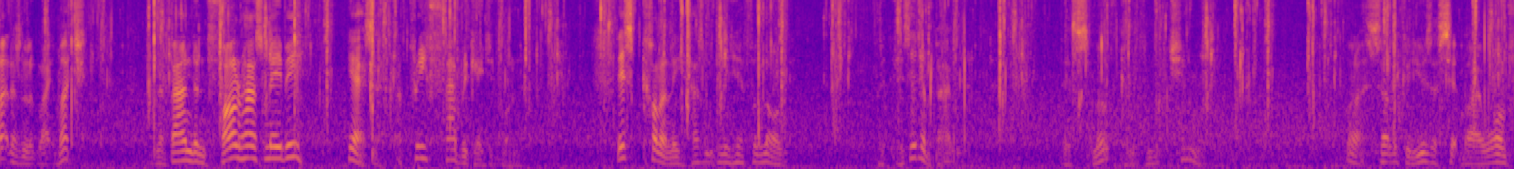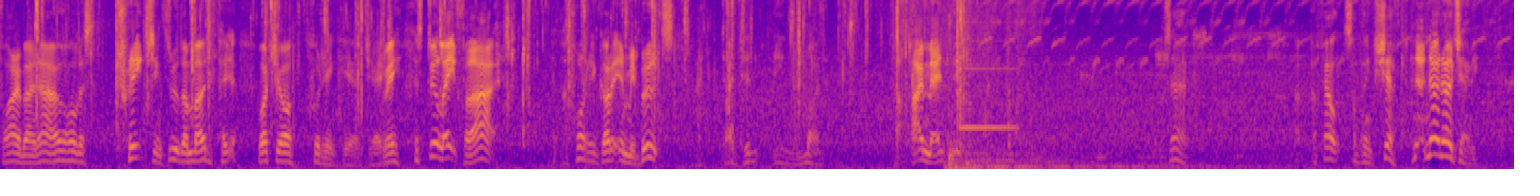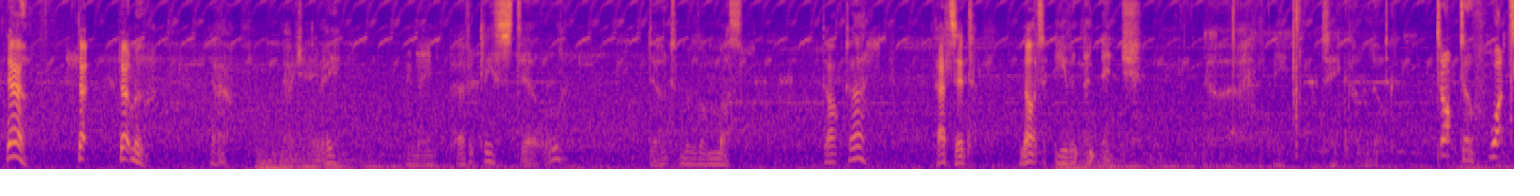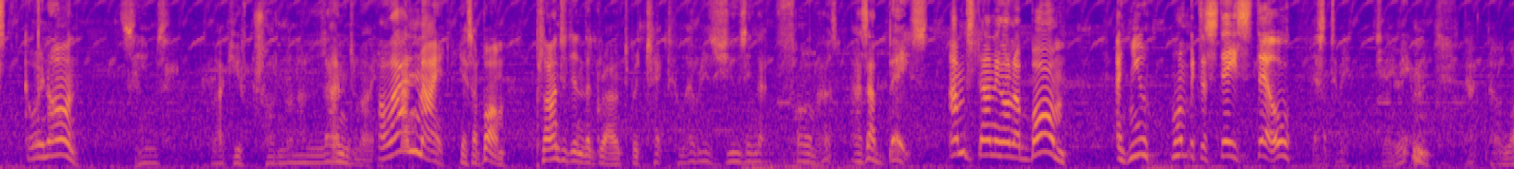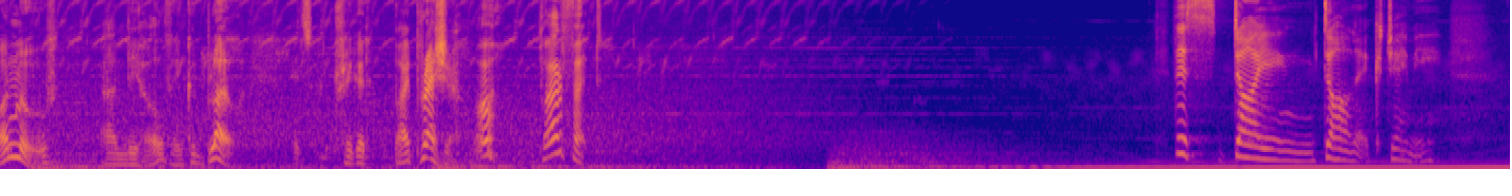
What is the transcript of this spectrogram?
Well, that doesn't look like much. An abandoned farmhouse, maybe? Yes, a, a prefabricated one. This colony hasn't been here for long. But is it abandoned? There's smoke coming from the chimney. Well, I certainly could use a sit by a warm fire by now. All this traipsing through the mud. Hey, What you're putting here, Jamie? It's too late for that. I've already got it in my boots. I, I didn't mean the mud. I, I meant the. What was that? Felt something shift. No, no, no, Jamie. No. Don't, don't move. Now, now, Jamie. Remain perfectly still. Don't move a muscle. Doctor? That's it. Not even an inch. Now, let me take a look. Doctor, what's going on? It seems like you've trodden on a landmine. A landmine? Yes, a bomb planted in the ground to protect whoever is using that farmhouse as a base. I'm standing on a bomb, and you want me to stay still? Listen to me, Jamie. now, now, one move, and the whole thing could blow. It's triggered by pressure. Oh, perfect. This dying Dalek, Jamie.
